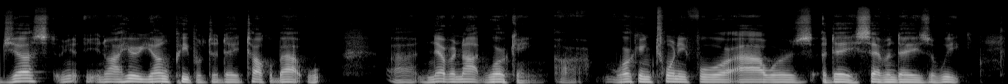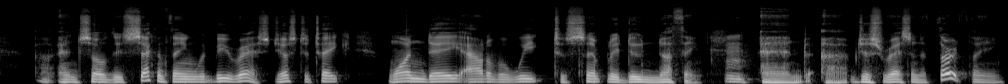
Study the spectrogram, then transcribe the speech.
just you know, I hear young people today talk about uh, never not working, or working 24 hours a day, seven days a week. Uh, and so the second thing would be rest, just to take one day out of a week to simply do nothing mm. and uh, just rest. And the third thing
